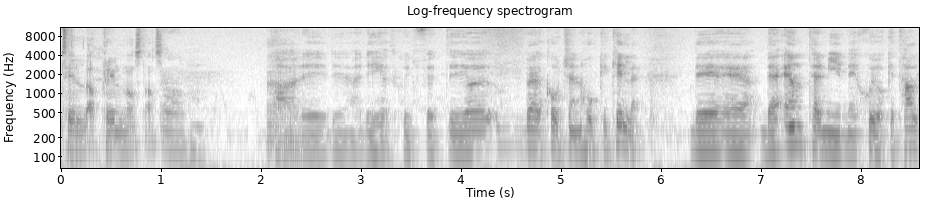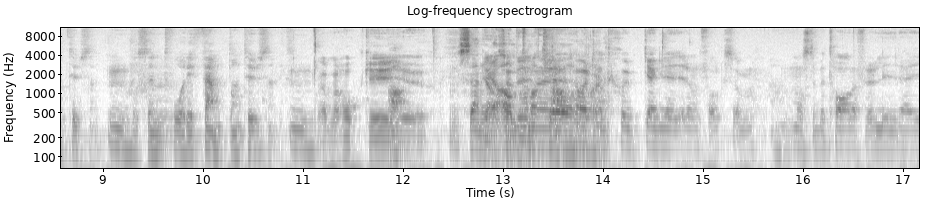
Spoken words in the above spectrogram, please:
till april någonstans. Ja. Ja, det, det, är- det är helt sjukt. För att jag började coacha en hockeykille. Det är, det är en termin är 7 500 Mm. och sen två det är 15 000. Liksom. Mm. Ja men hockey är Ja. ju... Sen är det allt dyrt. Man har material. hört helt sjuka grejer om folk som Ja. måste betala för att lira i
